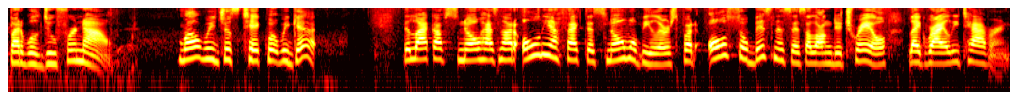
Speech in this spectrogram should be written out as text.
but will do for now. Well, we just take what we get. The lack of snow has not only affected snowmobilers, but also businesses along the trail like Riley Tavern.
